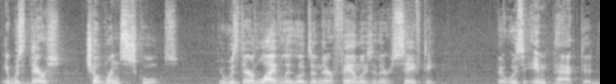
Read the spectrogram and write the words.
it was their children's schools, it was their livelihoods and their families and their safety that was impacted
